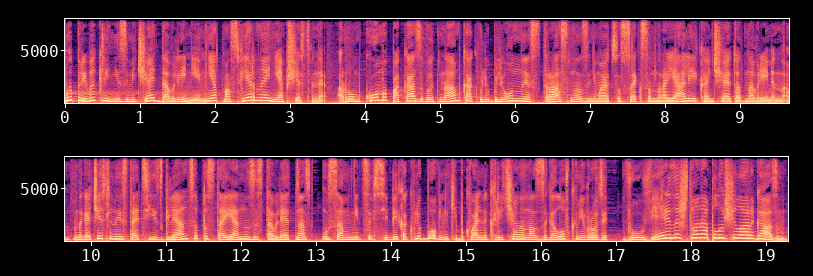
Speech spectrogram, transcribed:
Мы привыкли не замечать давление, ни атмосферное, ни общественное. Ромкомы показывают нам, как влюбленные страстно занимаются сексом на рояле и кончают одновременно. Многочисленные статьи из глянца постоянно заставляют нас усомниться в себе как в любовнике, буквально крича на нас заголовками вроде «Вы уверены, что она получила оргазм?»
